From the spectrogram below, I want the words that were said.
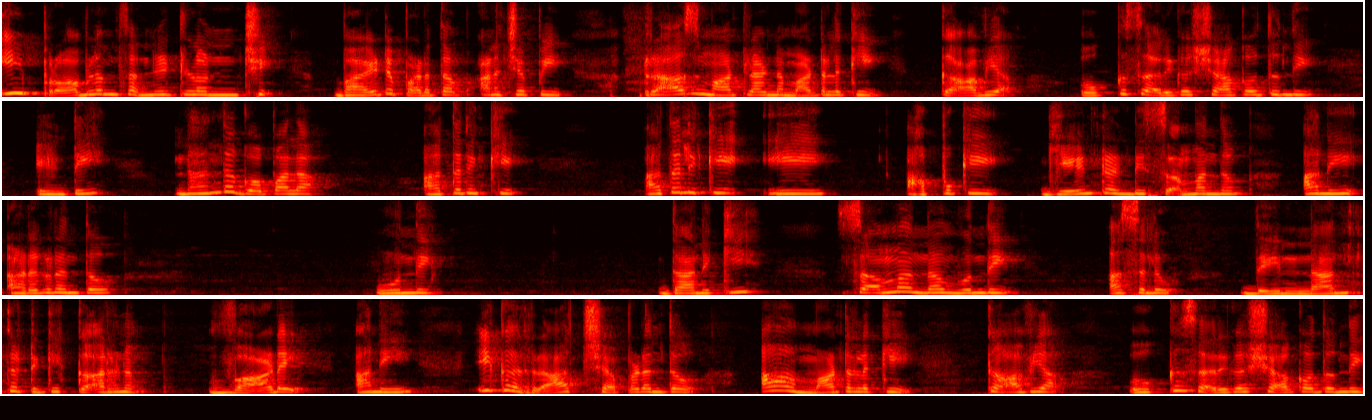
ఈ ప్రాబ్లమ్స్ అన్నిటిలో నుంచి బయటపడతాం అని చెప్పి రాజు మాట్లాడిన మాటలకి కావ్య ఒక్కసారిగా షాక్ అవుతుంది. ఏంటి? నందగోపాల అతనికి అతనికి ఈ అప్పుకి ఏంటండి సంబంధం అని అడగడంతో ఉంది. దానికి సంబంధం ఉంది. అసలు దీన్నంతటికి కారణం వాడే అని ఇక రాజ్ చెప్పడంతో ఆ మాటలకి కావ్య ఒక్కసారిగా షాక్ అవుతుంది.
